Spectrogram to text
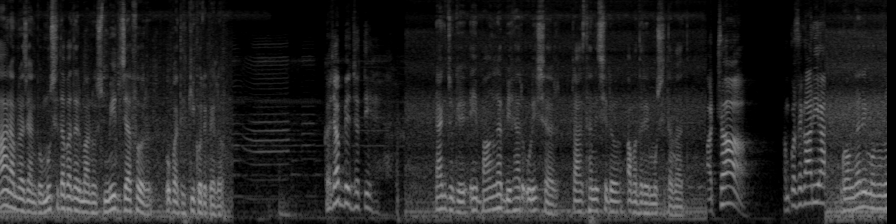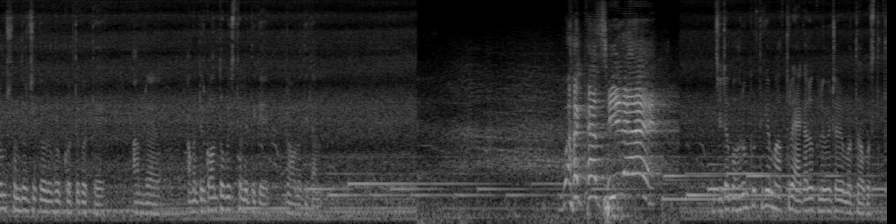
আর আমরা জানব মুর্শিদাবাদের মানুষ মীর জাফর উপাধি কি করে পেল। গজব বেজতি হ্যাঁ এক যুগে এই বাংলা বিহার উড়িষ্যার রাজধানী ছিল আমাদের এই মুর্শিদাবাদ। আচ্ছা গঙ্গার এই মনোরম সৌন্দর্যকে অনুভব করতে করতে আমরা আমাদের গন্তব্যস্থলের দিকে রওনা দিলাম। যেটা বহরমপুর থেকে মাত্র এগারো কিলোমিটারের মধ্যে অবস্থিত।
